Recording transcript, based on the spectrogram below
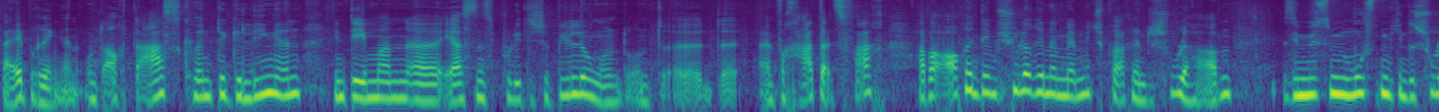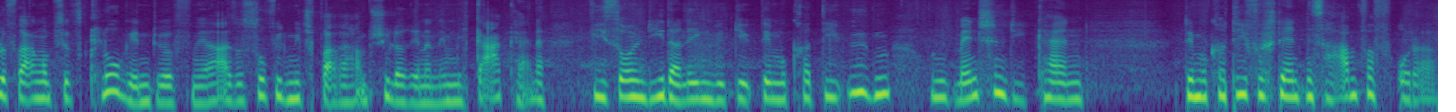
beibringen. Und auch das könnte gelingen, indem man äh, erstens politische Bildung und, und äh, einfach hat als Fach, aber auch indem Schülerinnen mehr Mitsprache in der Schule haben. Sie müssen, mussten mich in der Schule fragen, ob sie aufs Klo gehen dürfen. Ja? Also so viel Mitsprache haben Schülerinnen, nämlich gar keine. Wie sollen die dann irgendwie Demokratie üben? Und Menschen, die kein Demokratieverständnis haben oder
